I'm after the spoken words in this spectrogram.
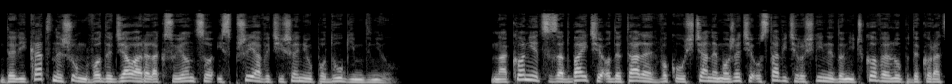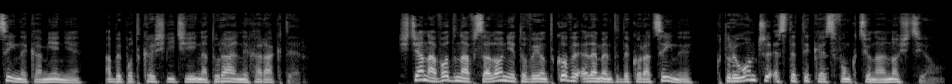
Delikatny szum wody działa relaksująco i sprzyja wyciszeniu po długim dniu. Na koniec zadbajcie o detale, wokół ściany możecie ustawić rośliny doniczkowe lub dekoracyjne kamienie, aby podkreślić jej naturalny charakter. Ściana wodna w salonie to wyjątkowy element dekoracyjny, który łączy estetykę z funkcjonalnością.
